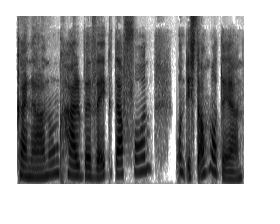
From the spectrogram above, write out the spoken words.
keine Ahnung, halbe weg davon und ist auch modern.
